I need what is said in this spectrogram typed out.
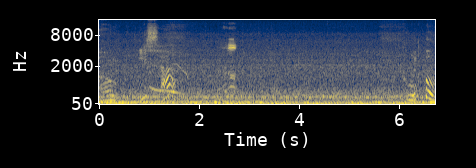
Oh, Isa. Glimpers.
